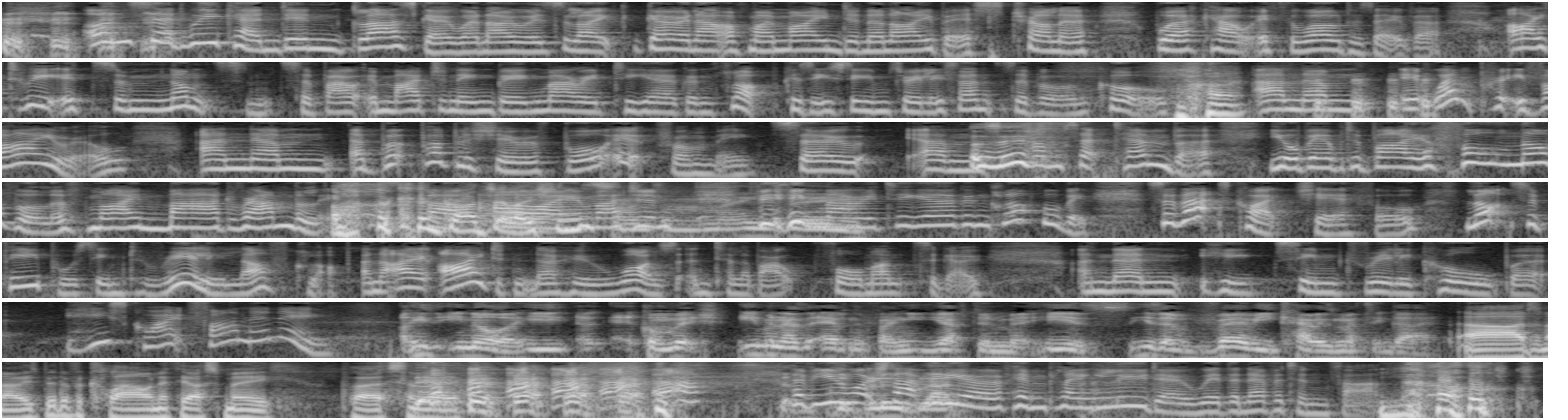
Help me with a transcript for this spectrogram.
on said weekend in Glasgow when I was like going out of my mind in an ibis trying to work out if the world was over, I tweeted some nonsense about imagining being married to Jurgen Klopp because he seems really sensible and cool, and um, it went pretty viral. And um, a book publisher have bought it from me, so. Um, if- come September, you'll be able to buy a full novel of my mad ramblings about how I imagine being married to Jurgen Klopp will be. So that's quite cheerful. Lots of people seem to really love Klopp, and I, I didn't know who he was until about four months ago, and then he seemed really cool, but he's quite fun, isn't he? He's, you know what? He, uh, come Rich, even as an Everton fan, you, you have to admit he is. He's a very charismatic guy. Uh, I don't know. He's a bit of a clown, if you ask me, personally. The- Have you watched that video of him playing Ludo with an Everton fan?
